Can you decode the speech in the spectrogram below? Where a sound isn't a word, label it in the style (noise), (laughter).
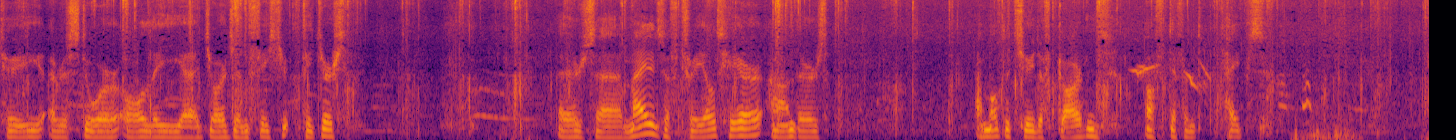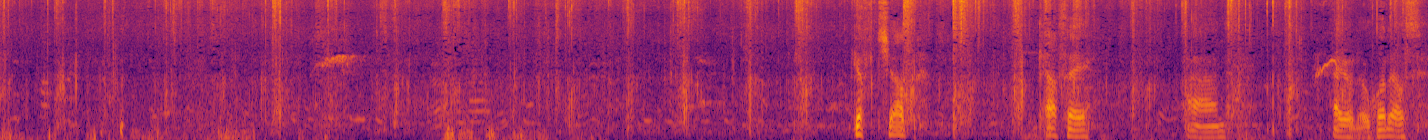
to restore all the uh, Georgian features. There's uh, miles of trails here and there's a multitude of gardens of different types. Gift shop, cafe, and I don't know what else.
